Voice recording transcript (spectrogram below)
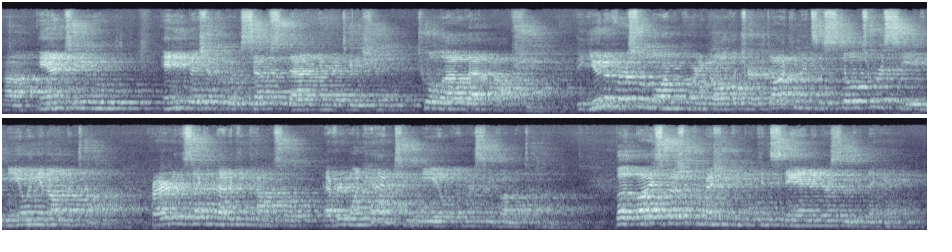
uh, and to any bishop who accepts that invitation to allow that option. The universal norm, according to all the church documents, is still to kneeling and on the tongue. Prior to the Second Vatican Council, everyone had to kneel and receive on the tongue. But by special permission, people can stand and receive in the hand.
